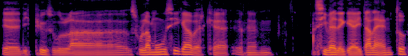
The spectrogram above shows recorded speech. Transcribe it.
eh, di più sulla, sulla musica perché... ehm, si vede che hai talento.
